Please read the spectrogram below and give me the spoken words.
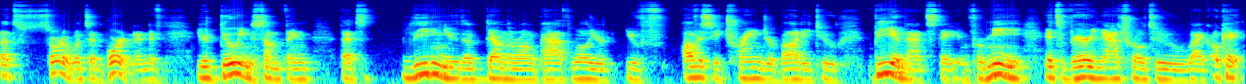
that's sort of what's important. And if you're doing something that's leading you the, down the wrong path, well, you're you've obviously trained your body to be in that state. And for me, it's very natural to like, okay,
